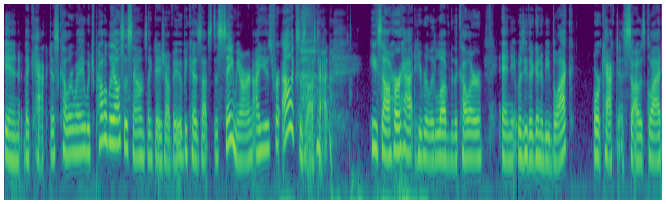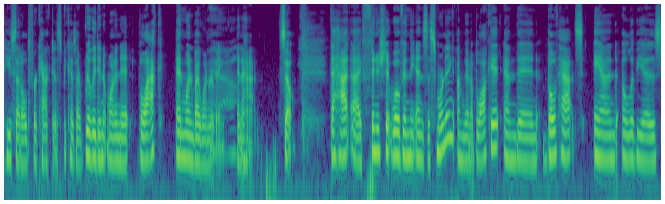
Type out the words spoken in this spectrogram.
in the cactus colorway, which probably also sounds like deja vu because that's the same yarn I used for Alex's last hat. he saw her hat, he really loved the color, and it was either going to be black or cactus. So I was glad he settled for cactus because I really didn't want to knit black and one by one ribbing Yeah. in a hat. So the hat, I finished it woven the ends this morning. I'm going to block it and then both hats and Olivia's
